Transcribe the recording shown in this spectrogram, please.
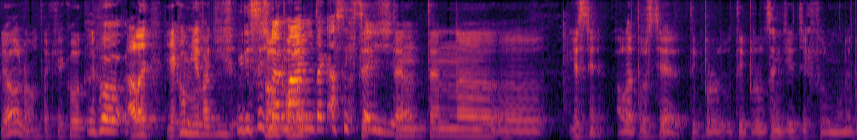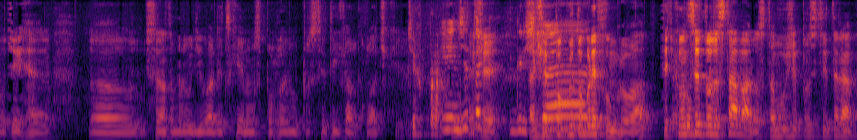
jo, no, tak jako... Nebo Ale jako mě vadí... že když jsi normální, pohledu- tak asi chceš, že jo? ten, ten uh, jasně, ale prostě ty, pro, ty producenti těch filmů nebo těch her se na to budou dívat vždycky jenom z pohledu prostě té kalkulačky. Těch prachů. Jenže takže tak, když takže to je... pokud to bude fungovat, teď jako... se to dostává do stavu, že prostě teda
